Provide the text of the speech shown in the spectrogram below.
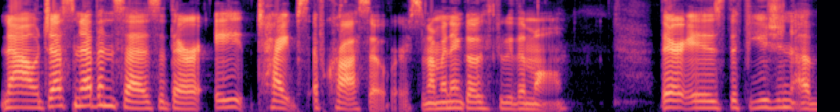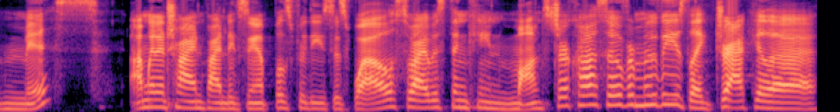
Now, Jess Nevin says that there are eight types of crossovers, and I'm going to go through them all. There is the fusion of myths. I'm going to try and find examples for these as well. So I was thinking monster crossover movies like Dracula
